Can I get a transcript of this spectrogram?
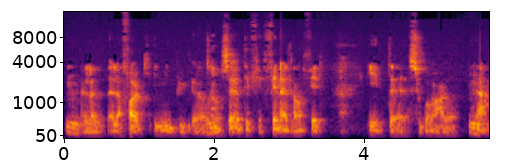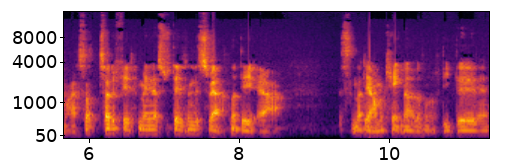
Mm. Eller, eller folk i min by. Eller sådan, Mm. så de finder et eller andet fedt. i et øh, supermarked mm. nær mig, så, så er det fedt. Men jeg synes, det er sådan lidt svært, når det er, når det er amerikanere eller sådan noget, fordi det,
